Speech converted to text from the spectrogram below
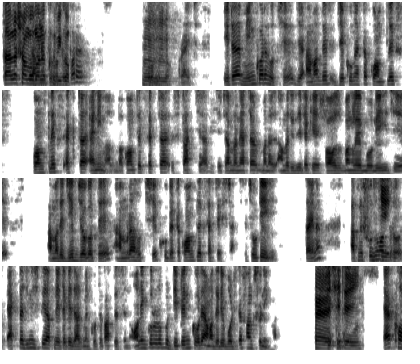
তাহলে সম্ভাবনা খুবই কম। রাইট এটা মিন করে হচ্ছে যে আমাদের যে কোনো একটা কমপ্লেক্স কমপ্লেক্স একটা অ্যানিমাল বা কমপ্লেক্স একটা স্ট্রাকচার যেটা আমরা নেচার মানে আমরা যদি এটাকে সহজ বাংলায় বলি যে আমাদের জীব জগতে আমরা হচ্ছে খুব একটা কমপ্লেক্স একটা স্ট্রাকচার জটিল তাই না? আপনি শুধুমাত্র একটা জিনিস দিয়ে আপনি এটাকে জাজমেন্ট করতে পারতেছেন। অনেকগুলোর উপর ডিপেন্ড করে আমাদের এই বডিটা ফাংশনিং হয়। হ্যাঁ সেটাই। এখন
